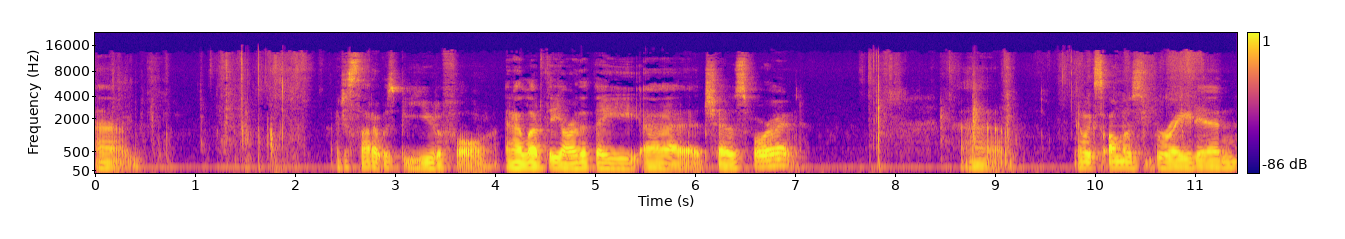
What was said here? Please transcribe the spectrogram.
Um, I just thought it was beautiful. And I loved the yarn that they uh, chose for it. Um, it looks almost braided.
